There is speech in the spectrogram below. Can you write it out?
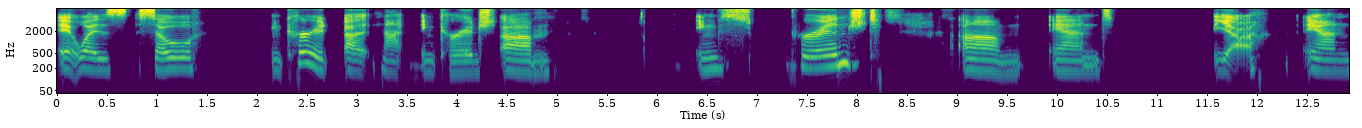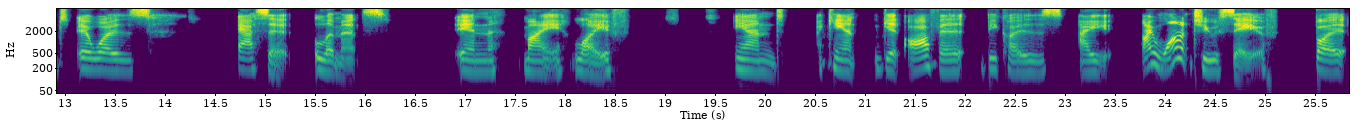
it was so encouraged uh not encouraged um encouraged um and yeah and it was asset limits in my life and i can't get off it because i i want to save but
